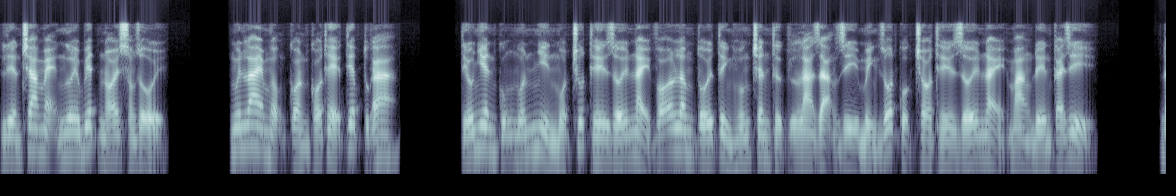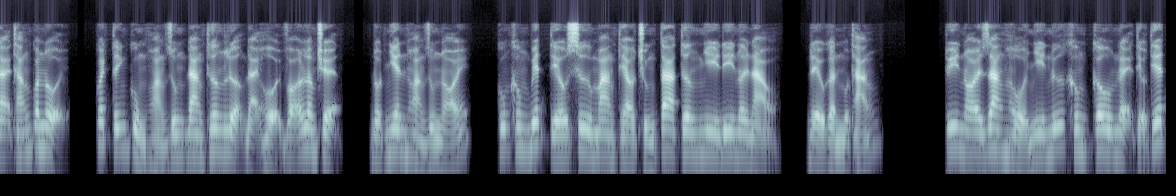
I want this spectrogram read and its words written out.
liền cha mẹ ngươi biết nói xong rồi. Nguyên lai mộng còn có thể tiếp tục a. Tiếu nhiên cũng muốn nhìn một chút thế giới này võ lâm tối tình huống chân thực là dạng gì mình rốt cuộc cho thế giới này mang đến cái gì. Đại thắng quân nội, Quách Tĩnh cùng Hoàng Dung đang thương lượng đại hội võ lâm chuyện, đột nhiên Hoàng Dung nói, cũng không biết tiếu sư mang theo chúng ta tương nhi đi nơi nào, đều gần một tháng. Tuy nói giang hồ nhi nữ không câu nệ tiểu tiết,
